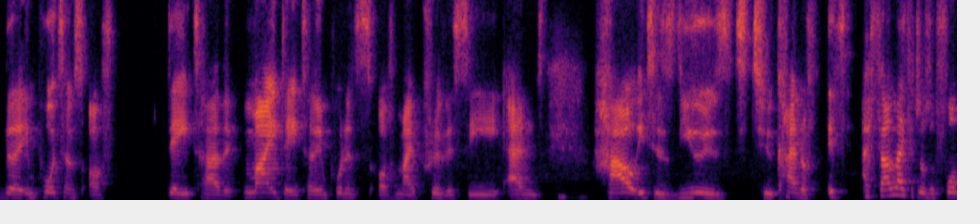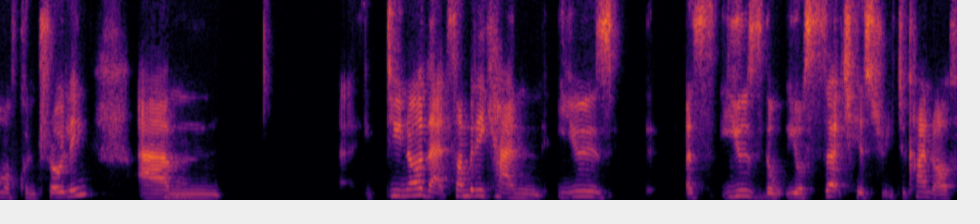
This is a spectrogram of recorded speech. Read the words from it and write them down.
the importance of data, the, my data, the importance of my privacy, and how it is used to kind of. It's. I felt like it was a form of controlling. Um, mm-hmm do you know that somebody can use use the your search history to kind of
